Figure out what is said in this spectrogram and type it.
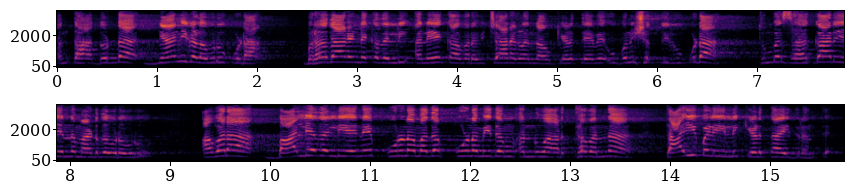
ಅಂತಹ ದೊಡ್ಡ ಜ್ಞಾನಿಗಳವರು ಕೂಡ ಬೃಹದಾರಣ್ಯಕದಲ್ಲಿ ಅನೇಕ ಅವರ ವಿಚಾರಗಳನ್ನು ನಾವು ಕೇಳ್ತೇವೆ. ಉಪನಿಷತ್ತಿಗೂ ಕೂಡ ತುಂಬ ಸಹಕಾರಿಯನ್ನು ಮಾಡಿದವರವರು. ಅವರ ಬಾಲ್ಯದಲ್ಲಿಯೇ ಪೂರ್ಣಮದ ಪೂರ್ಣಮಿದಂ ಅನ್ನುವ ಅರ್ಥವನ್ನು ತಾಯಿ ಬಳಿಯಲ್ಲಿ ಕೇಳ್ತಾ ಇದ್ರಂತೆ.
